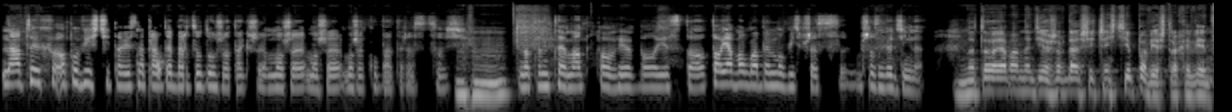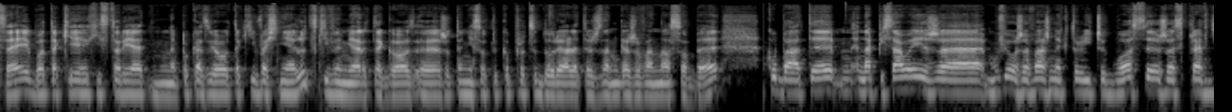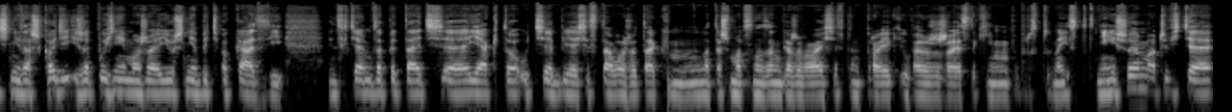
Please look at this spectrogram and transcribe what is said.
na tych opowieści to jest naprawdę bardzo dużo, także może, może, może Kuba teraz coś mhm. na ten temat powie, bo jest to, to ja mogłabym mówić przez, przez godzinę. No to ja mam nadzieję, że w dalszej części opowiesz trochę więcej, bo takie historie pokazują taki właśnie ludzki wymiar tego, e, że to nie są tylko procedury, ale też zaangażowane osoby. Kuba, ty napisałeś, że mówią, że ważne kto liczy głosy, że sprawdzić nie zaszkodzi i że później może już nie być okazji. Więc chciałem zapytać, e, jak to u ciebie się stało, że tak mm, no, też mocno zaangażowałeś się w ten projekt i uważasz, że jest takim po prostu najistotniejszym. Oczywiście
